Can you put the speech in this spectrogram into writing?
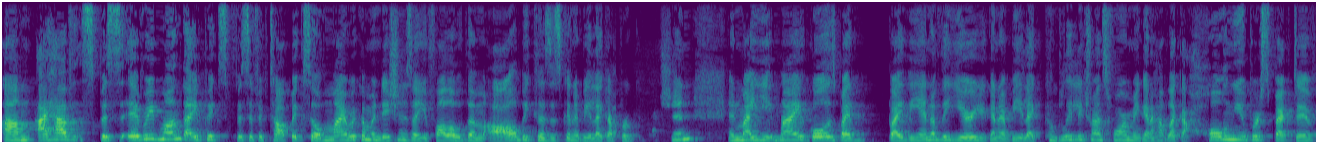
Um, I have spec- every month I pick specific topics, so my recommendation is that you follow them all because it's going to be like a progression. And my my goal is by by the end of the year you're going to be like completely transformed. You're going to have like a whole new perspective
